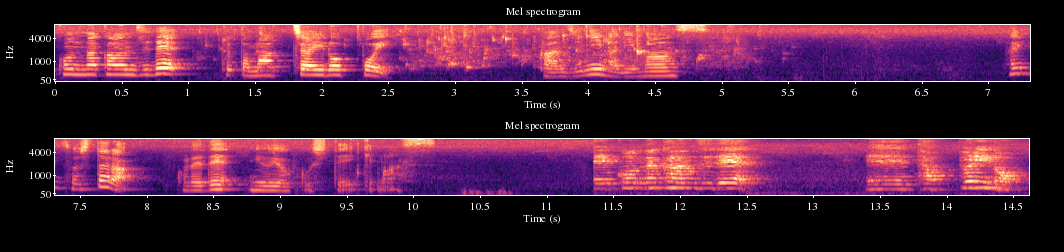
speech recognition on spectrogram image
こんな感じでちょっと抹茶色っぽい感じになります。はいそしたらこれで入浴していきます、えー、こんな感じで、えー、たっぷりの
